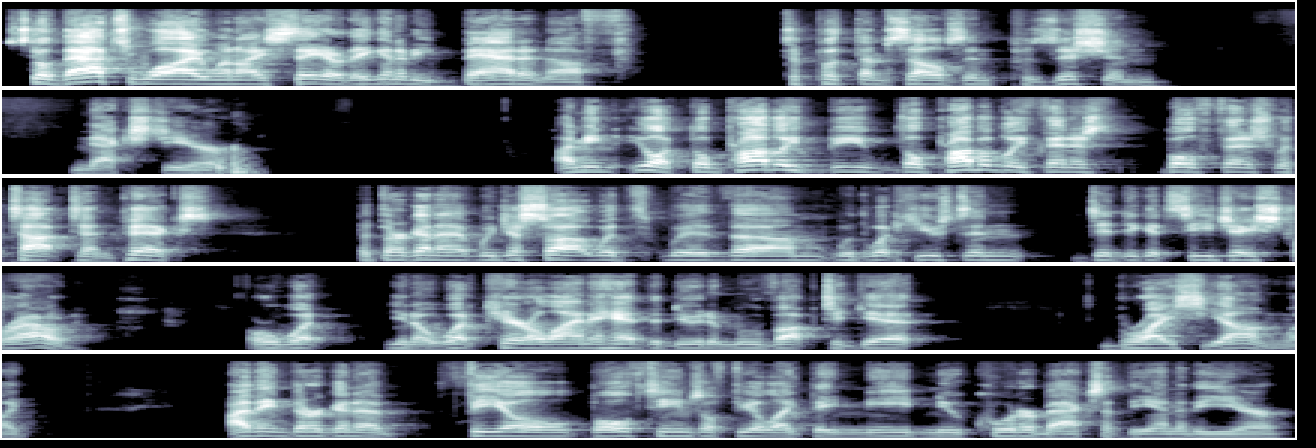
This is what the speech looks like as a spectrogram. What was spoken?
So that's why when I say, are they going to be bad enough to put themselves in position next year? I mean, look, they'll probably be, they'll probably finish both finish with top 10 picks, but they're going to, we just saw it with, with, um, with what Houston did to get CJ Stroud or what, you know, what Carolina had to do to move up to get Bryce Young. Like, I think they're going to feel, both teams will feel like they need new quarterbacks at the end of the year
